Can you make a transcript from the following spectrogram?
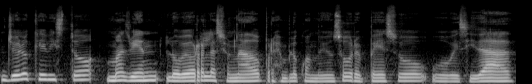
Yo lo que he visto, más bien lo veo relacionado, por ejemplo, cuando hay un sobrepeso u obesidad,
